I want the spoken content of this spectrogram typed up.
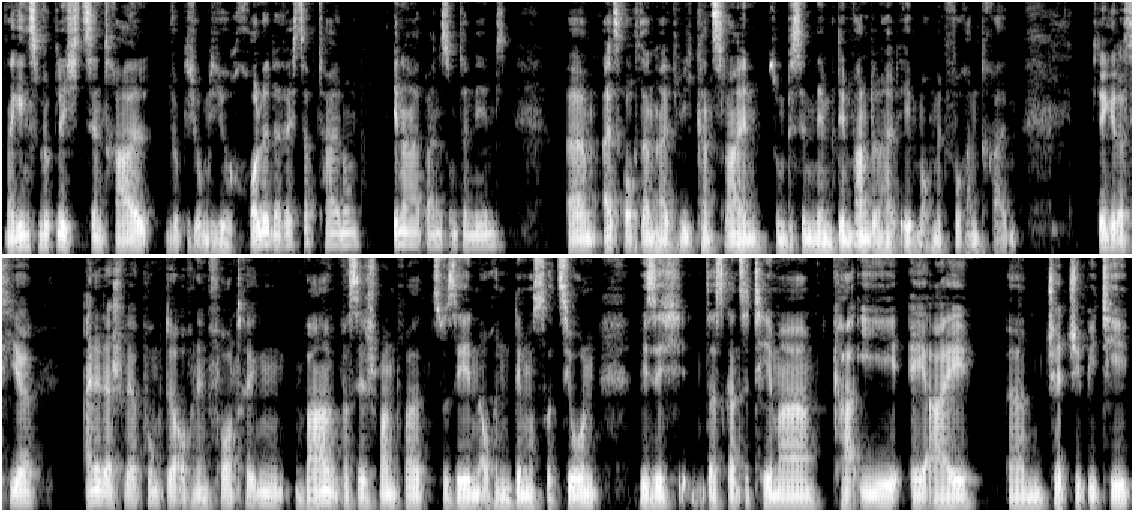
da ging es wirklich zentral wirklich um die Rolle der Rechtsabteilung innerhalb eines Unternehmens ähm, als auch dann halt wie Kanzleien so ein bisschen den, den Wandel halt eben auch mit vorantreiben. Ich denke, dass hier einer der Schwerpunkte auch in den Vorträgen war, was sehr spannend war zu sehen, auch in Demonstrationen, wie sich das ganze Thema KI, AI, ähm, ChatGPT,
